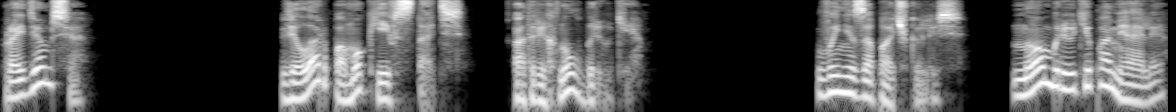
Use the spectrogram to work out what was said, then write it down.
Пройдемся? Вилар помог ей встать, отряхнул брюки. Вы не запачкались, но брюки помяли.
